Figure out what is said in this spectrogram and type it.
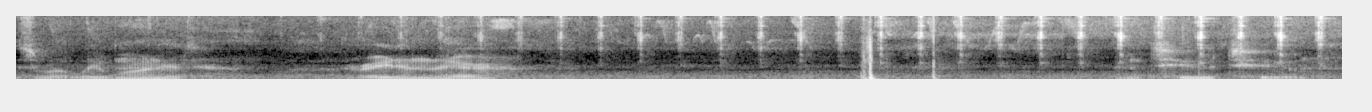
is what we wanted right in there. And 2-2.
